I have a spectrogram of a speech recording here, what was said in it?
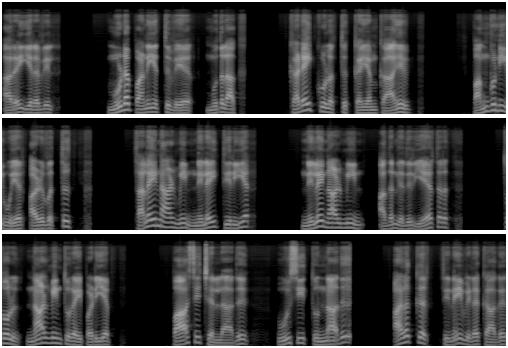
அரை இரவில். முட பணியத்து வேர் முதலாக் கடைக்குளத்து கயம் காய பங்குனி உயர் அழுவத்து தலைநாள்மீன் நிலை திரிய நிலைநாள்மீன் அதன் எதிர் ஏத்தர தொல் நாள்மீன் துறை படிய பாசி செல்லாது ஊசி துண்ணாது அளக்கர் திணை விளக்காக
